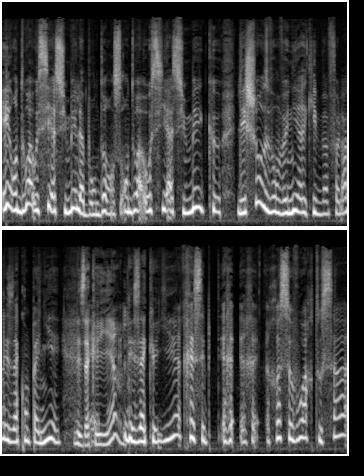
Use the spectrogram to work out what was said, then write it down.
Et on doit aussi assumer l'abondance. On doit aussi assumer que les choses vont venir et qu'il va falloir les accompagner. Les accueillir. Les accueillir, recevoir tout ça,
